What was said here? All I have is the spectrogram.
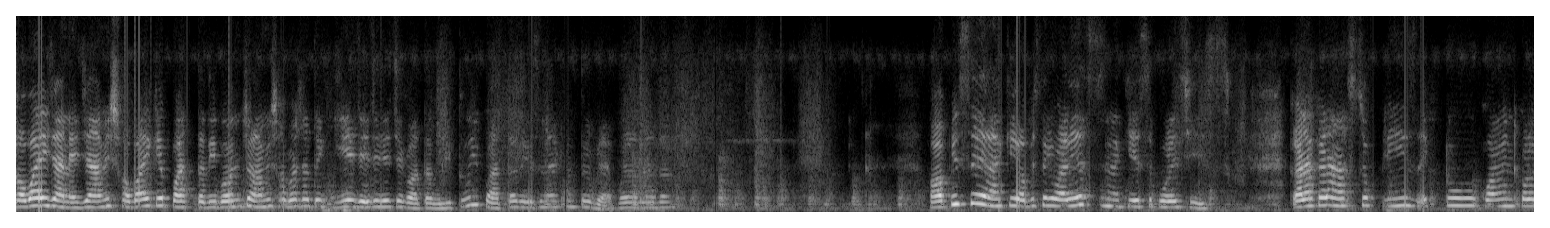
সবাই জানে যে আমি সবাইকে পাত্তা দিই, বরঞ্চ আমি সবার সাথে গিয়ে যেচে যেচে কথা বলি। তুই পাত্তা দিস না, এখন তোর ব্যাপার আলাদা। অফিসে নাকি? অফিস থেকে বাড়ি আসছিস নাকি? এসে পড়েছিস? কারা কারা আসছো? প্লিজ একটু কমেন্ট করো।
